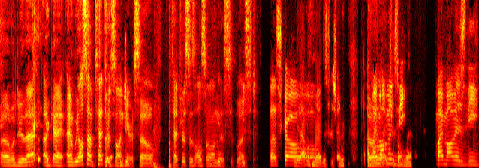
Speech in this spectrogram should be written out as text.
uh, we'll do that. Okay, and we also have Tetris on here, so Tetris is also on this list. Let's go. Yeah, that was my decision. Oh. My mom is the my mom is the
